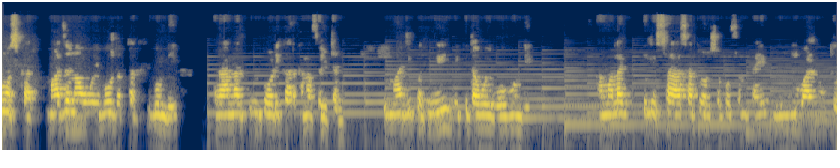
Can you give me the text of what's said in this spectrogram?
नमस्कार. माझं नाव वैभव दत्तात्रय बोंडे राहणार पिंपवाडी कारखाना फलटण. माझी पत्नी निकिता वैभव बोंडे आम्हाला गेले सहा सात वर्षापासून काही मुलं बाळ नव्हतं.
